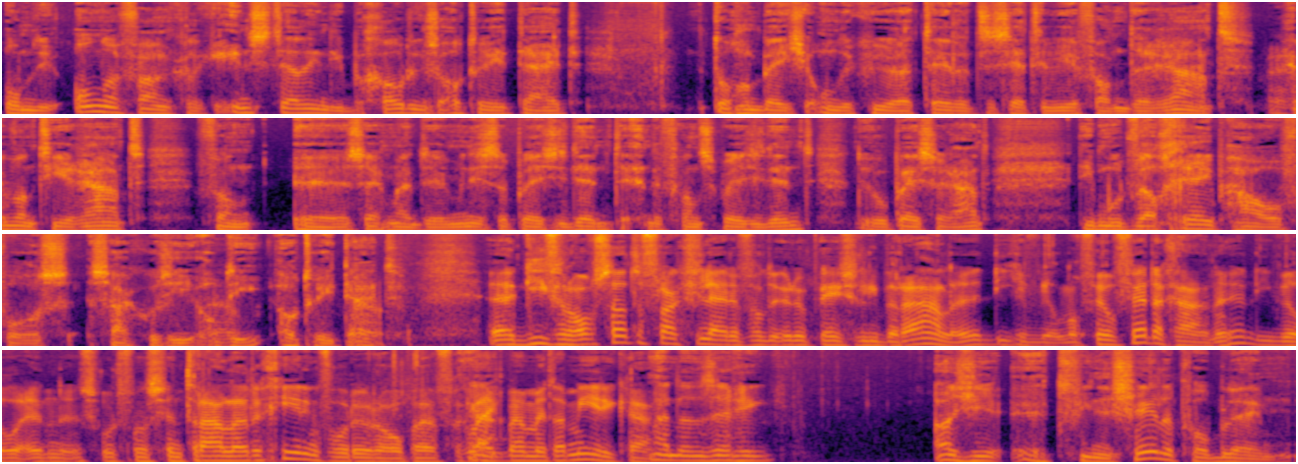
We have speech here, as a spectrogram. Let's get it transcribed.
om die onafhankelijke instelling, die begrotingsautoriteit... toch een beetje onder curatele te zetten weer van de raad. Want die raad van eh, zeg maar de minister-president en de Franse president... de Europese raad, die moet wel greep houden volgens Sarkozy op die autoriteit. Eh, Guy Verhofstadt, de fractieleider van de Europese Liberalen... die wil nog veel verder gaan. Hè? Die wil een soort van centrale regering voor Europa... vergelijkbaar met Amerika. Maar dan zeg ik, als je het financiële probleem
